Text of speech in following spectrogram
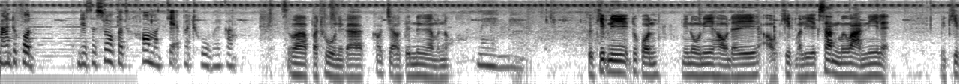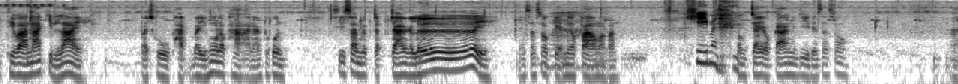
มาทุกคนเดี๋ยวซาโซก็จะเข้ามาแกะปลาทูไว้ก่อน ว่าปลาทูนี่ก็เขาจะเอาแต่เนื้อมันเนาะแม่นแม่นคือคลิปนี้ทุกคนเมนูนี้เราได้เอาคลิปมารีแอคชั่นเมื่อวานนี้แหละ เป็นคลิปที่ว่าน่ากินไล่ปลาทูผัดใบโหระพานะทุกคนซีซั่นแบบจัดจานกันเลยเดี๋ยวซาโซแกะเนื้อเปล่ามาก่อนขี้มันต้องใจออกกลางดีๆเด้อซาโซอะ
